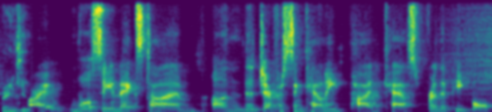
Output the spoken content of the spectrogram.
Thank you. All right. We'll see you next time on the Jefferson County Podcast for the People.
